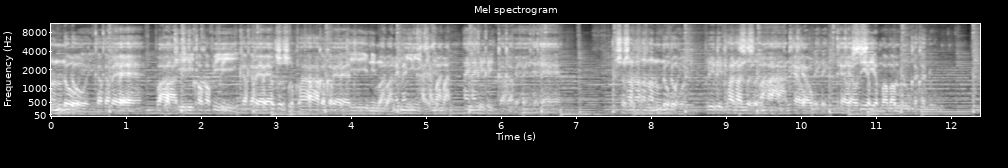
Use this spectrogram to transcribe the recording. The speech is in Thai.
นุนโดยกาแฟปาทีคอฟฟี่กาแฟเพื่อสุขภาพกาแฟที่มีหวานไม่มีไขมันให้กลิ่นกาแฟแท้สนับสนุนโดยผลิตภัณฑ์เสริมอาหารแคลเล็กแคลเซียมบำรุงกระดูก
